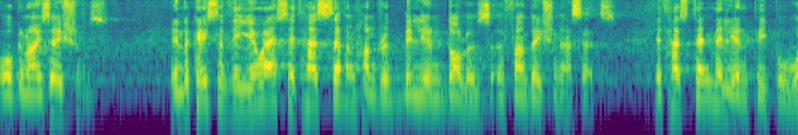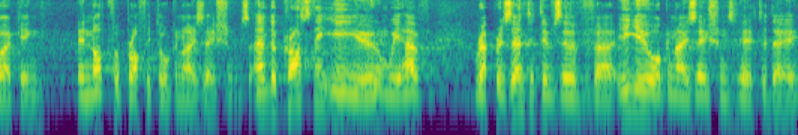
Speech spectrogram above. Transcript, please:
organizations. In the case of the US, it has $700 billion of foundation assets. It has 10 million people working in not-for-profit organizations. And across the EU, we have representatives of uh, EU organizations here today,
